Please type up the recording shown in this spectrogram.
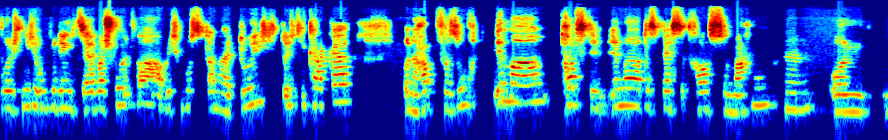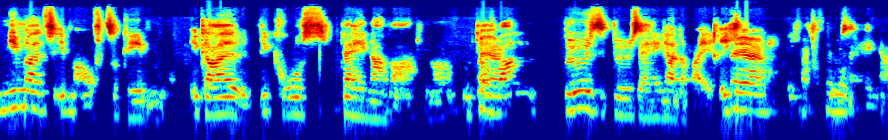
wo ich nicht unbedingt selber schuld war, aber ich musste dann halt durch, durch die Kacke und habe versucht, immer, trotzdem immer das Beste draus zu machen mhm. und niemals eben aufzugeben, egal wie groß der Hänger war. Ne? Und da ja. waren böse, böse Hänger dabei, richtig, ja, richtig böse Hänger.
